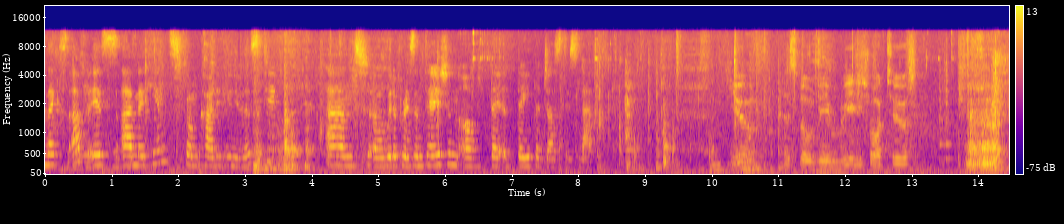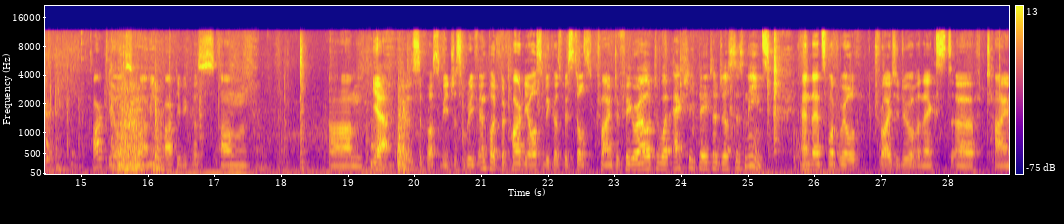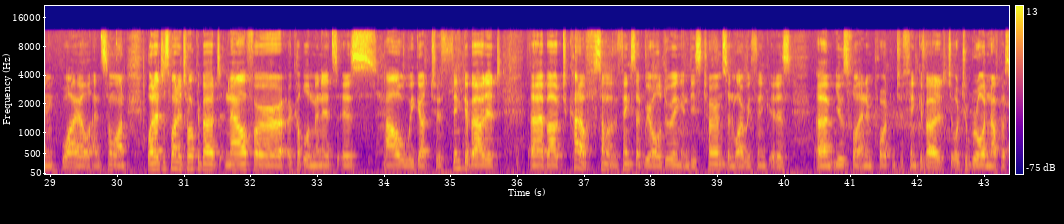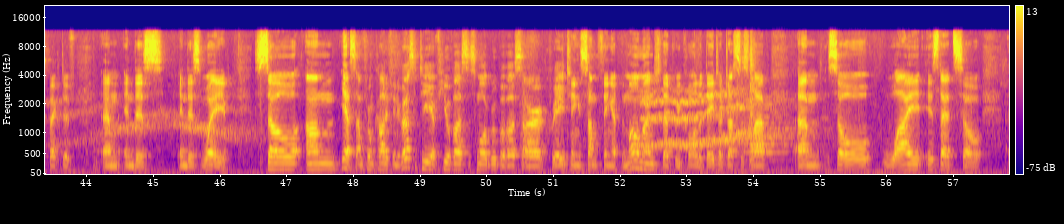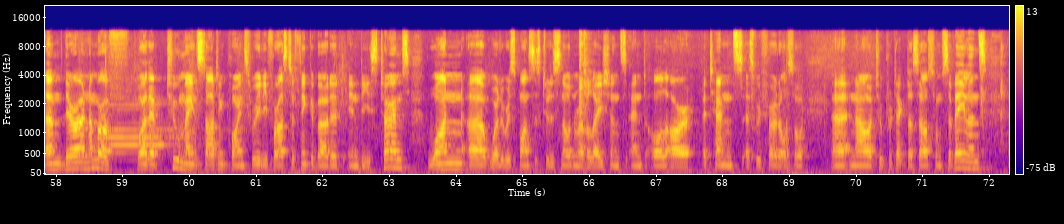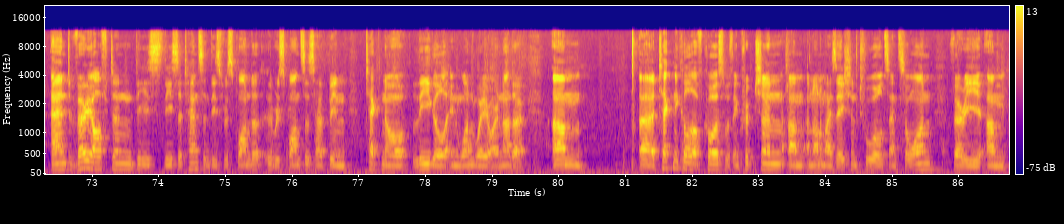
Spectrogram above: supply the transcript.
Next up is Arne Hintz from Cardiff University and uh, with a presentation of the Data Justice Lab. Thank you. This will be really short too. Partly also, I mean partly because um, um, yeah, it was supposed to be just a brief input, but partly also because we're still trying to figure out what actually data justice means. And that's what we'll try to do over the next uh, time, while, and so on. What I just want to talk about now for a couple of minutes is how we got to think about it, uh, about kind of some of the things that we're all doing in these terms and why we think it is um, useful and important to think about it or to broaden our perspective um, in this in this way. So um, yes, I'm from Cardiff University. A few of us, a small group of us, are creating something at the moment that we call a Data Justice Lab. Um, so why is that so? Um, there are a number of, well, there are two main starting points really for us to think about it in these terms. One uh, were the responses to the Snowden revelations and all our attempts, as we've heard also uh, now, to protect ourselves from surveillance. And very often these, these attempts and these responses have been techno-legal in one way or another. Um, uh, technical, of course, with encryption, um, anonymization tools, and so on. Very, um,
